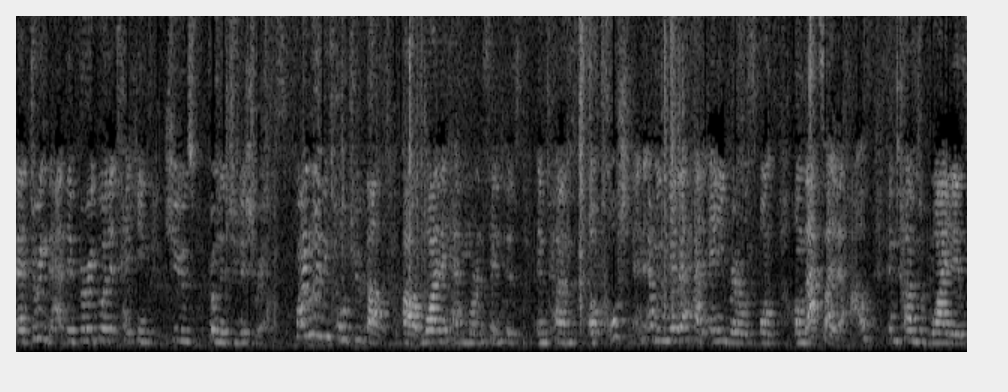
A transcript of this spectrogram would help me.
at doing that. They're very good at taking cues from the judiciary. Finally, we told you about uh, why they have more incentives in terms of caution, and we never had any real response on that side of the house in terms of why it is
